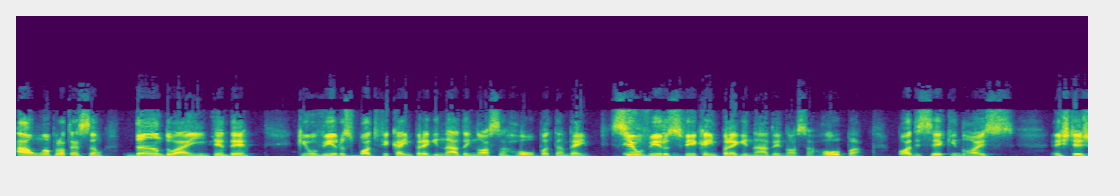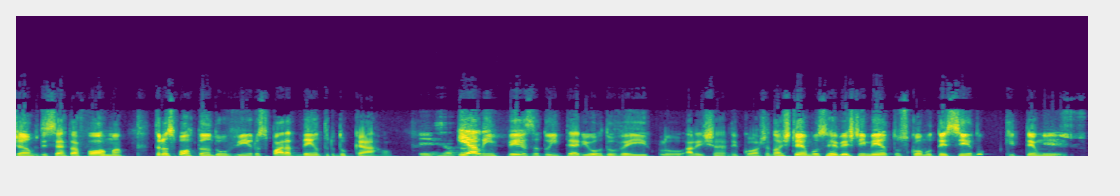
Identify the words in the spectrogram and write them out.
há uma proteção, dando a entender que o vírus pode ficar impregnado em nossa roupa também. Se Sim. o vírus fica impregnado em nossa roupa, pode ser que nós estejamos, de certa forma, transportando o vírus para dentro do carro. Exatamente. E a limpeza do interior do veículo, Alexandre Costa? Nós temos revestimentos como tecido, que tem um Isso.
